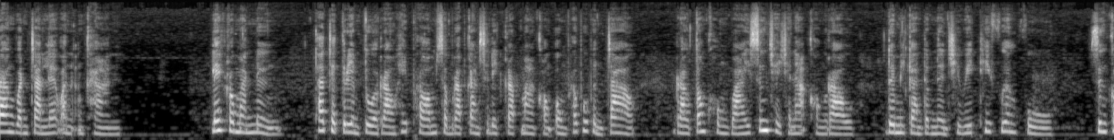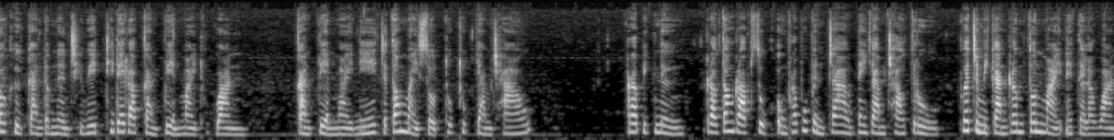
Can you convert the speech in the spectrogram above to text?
ร่างวันจันทร์และวันอังคาร เลขโรมันหนึ่งถ้าจะเตรียมตัวเราให้พร้อมสำหรับการเสด็จกลับมาขององค์พระผู้เป็นเจ้า เราต้องคงไว้ซึ่งชัยชนะของเรา โดยมีการดำเนินชีวิตที่เฟื่องฟู ซึ่งก็คือการดำเนินชีวิตที่ได้รับการเปลี่ยนใหม่ทุกวัน การเปลี่ยนใหม่นี้จะต้องใหม่สดทุกๆ ยามเช้าเรับอีกหนึ่ง เราต้องรับสุของค์พระผู้เป็นเจ้าในยามเช้าตรู่เพื่อจะมีการเริ่มต้นใหม่ในแต่ละวัน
